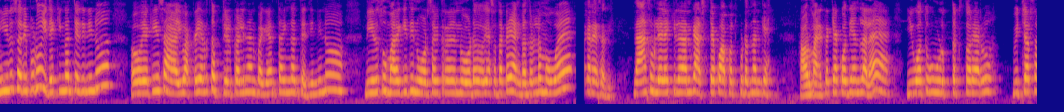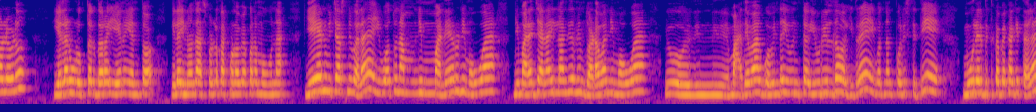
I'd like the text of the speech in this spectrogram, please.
ನೀನು ಸರಿ ಬಿಡು ಇದೀನಿ ನೀನು. ಯಾಕೆ ಸಾ, ಇವ ಅಕ್ಕ ಯಾರು ತಪ್ಪು ತಿಳ್ಕೊಳ್ಳಿ ನನ್ನ ಬಗ್ಗೆ ಅಂತ ಇದೀನಿ ನೀನು. ನೀನು ಸುಮಾರಾಗಿದ್ದಿ ನೋಡ್ಸೈತ್ರ ನೋಡು ಎಸದಕ್ಕ ಹೆಂಗಂದ್ರಲ್ಲ ಮವ್ವ? ಕರೆ ಸರಿ? ನಾನು ಸುಳ್ಳು ಹೇಳಕ್ಕಿಲ್ಲ, ನನಗೆ ಅಷ್ಟೇ ಪಾಪತ್ ಬಿಡೋದು ನನಗೆ. ಅವ್ರ ಮನೆ ತಕ್ಕ ಯಾಕೋದಿ ಇವತ್ತು ಉಳುಕ್ ತಗ್ಸ್ತಾರೆ ಯಾರು? ವಿಚಾರಿಸೋಳು ಎಲ್ಲರೂ ಹುಡುಕ್ ಏನು ಎಂತೋ. ಇಲ್ಲ, ಇನ್ನೊಂದು ಹಾಸ್ಪಿಟ್ಲ್ ಕರ್ಕೊಂಡು ಹೋಗ್ಬೇಕು ನಮ್ಮ ಮಗುನ ಏನು ವಿಚಾರಿಸ್ನಿವಲ್ಲ? ಇವತ್ತು ನಮ್ಮ ನಿಮ್ಮ ಮನೆಯವರು ನಿಮ್ಮ ಅವ್ವ ನಿಮ್ಮ ಮನೆ ಜನ ಇಲ್ಲ ಅಂದ್ರೆ ನಿಮ್ಮ ದೊಡವ ನಿಮ್ಮ ಅವ್ವ, ಇವು ಮಾದೇವ, ಗೋವಿಂದ ಇವಂತ ಇವ್ರು ಇಲ್ದ ಹೋಗಿದ್ರೆ ಇವತ್ತು ನನ್ನ ಪರಿಸ್ಥಿತಿ ಮೂಲೆ ಬಿತ್ಕೋಬೇಕಾಗಿತ್ತಲ್ಲ?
